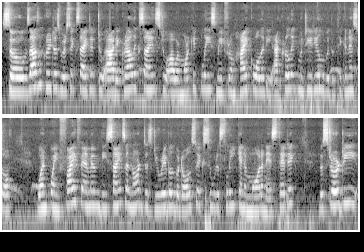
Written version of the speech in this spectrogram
So Zazzle creators, we're so excited to add acrylic signs to our marketplace made from high quality acrylic material with a thickness of 1.5 mm. These signs are not just durable but also exude a sleek and a modern aesthetic. The sturdy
